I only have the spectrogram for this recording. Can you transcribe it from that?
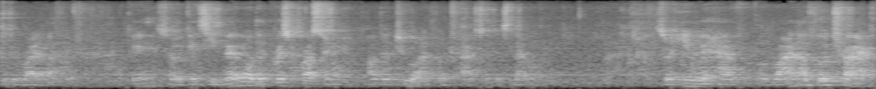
to the right outflow tract. Okay, so you can see very well the crisscrossing of the two outflow tracts at this level. So here we have a right outflow tract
